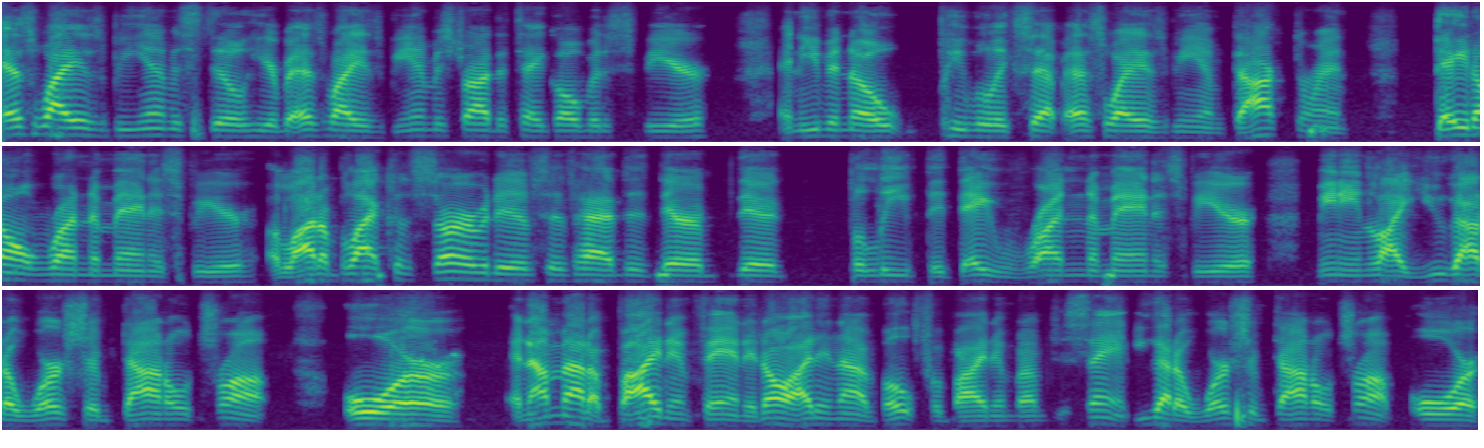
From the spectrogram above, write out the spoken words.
SYSBM is still here, but SYSBM has tried to take over the sphere. And even though people accept SYSBM doctrine, they don't run the manosphere. A lot of black conservatives have had their their belief that they run the manosphere, meaning like you got to worship Donald Trump or and I'm not a Biden fan at all. I did not vote for Biden, but I'm just saying you got to worship Donald Trump or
